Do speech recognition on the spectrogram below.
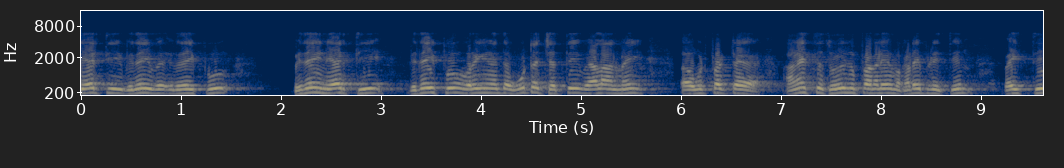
நேர்த்தி விதை விதைப்பு விதை நேர்த்தி விதைப்பு ஒருங்கிணைந்த ஊட்டச்சத்து வேளாண்மை உட்பட்ட அனைத்து தொழில்நுட்பங்களையும் கடைபிடித்து வைத்து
